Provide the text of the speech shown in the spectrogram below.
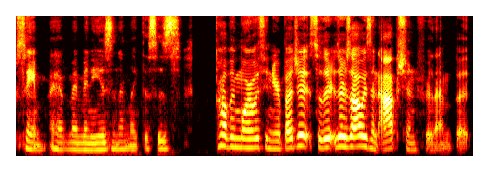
same. I have my minis, and I'm like, this is probably more within your budget. So there, there's always an option for them, but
